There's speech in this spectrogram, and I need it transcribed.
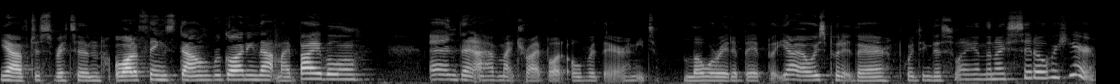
yeah, I've just written a lot of things down regarding that, my Bible, and then I have my tripod over there. I need to lower it a bit, but yeah, I always put it there, pointing this way, and then I sit over here.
